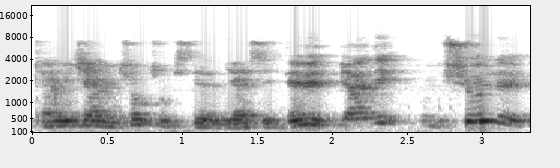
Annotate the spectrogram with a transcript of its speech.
Tabii ki abi çok çok isterim gerçekten. Evet yani şöyle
